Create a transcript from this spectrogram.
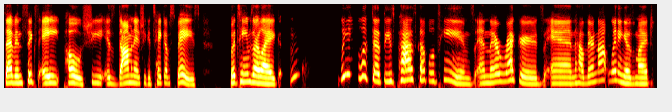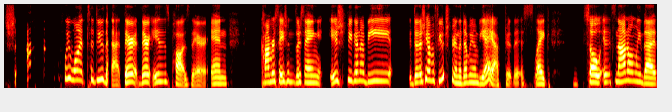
seven, six eight post. She is dominant. She could take up space. But teams are like, mm, we've looked at these past couple teams and their records and how they're not winning as much. We want to do that. There, there is pause there. And conversations are saying, is she gonna be does she have a future in the WNBA after this? Like so it's not only that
